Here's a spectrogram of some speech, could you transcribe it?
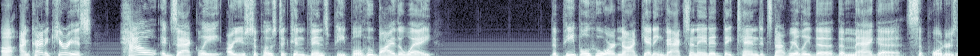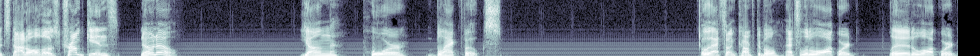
uh, I'm kind of curious. How exactly are you supposed to convince people who, by the way, the people who are not getting vaccinated, they tend, it's not really the, the MAGA supporters. It's not all those Trumpkins. No, no. Young, poor, black folks. Oh, that's uncomfortable. That's a little awkward. Little awkward.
